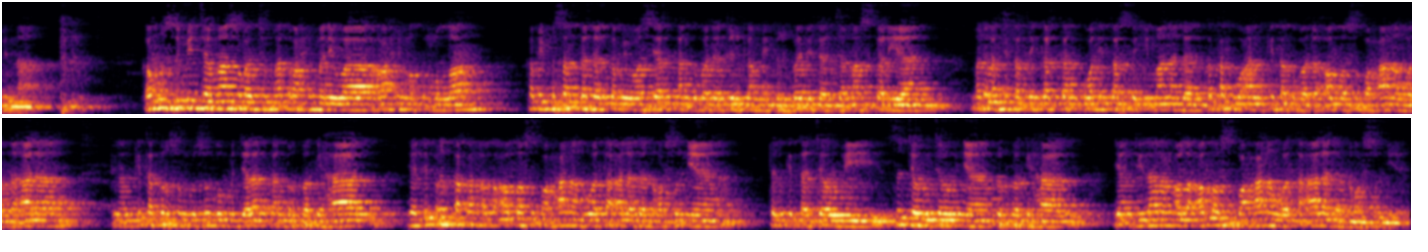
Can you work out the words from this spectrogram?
في النار kaum muslimin jamaah salat Jumat rahimani wa rahimakumullah kami pesankan dan kami wasiatkan kepada diri kami pribadi dan jamaah sekalian marilah kita tingkatkan kualitas keimanan dan ketakwaan kita kepada Allah Subhanahu wa taala dengan kita bersungguh-sungguh menjalankan berbagai hal yang diperintahkan oleh Allah Subhanahu wa taala dan rasulnya dan kita jauhi sejauh-jauhnya berbagai hal yang dilarang oleh Allah Subhanahu wa taala dan rasulnya.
